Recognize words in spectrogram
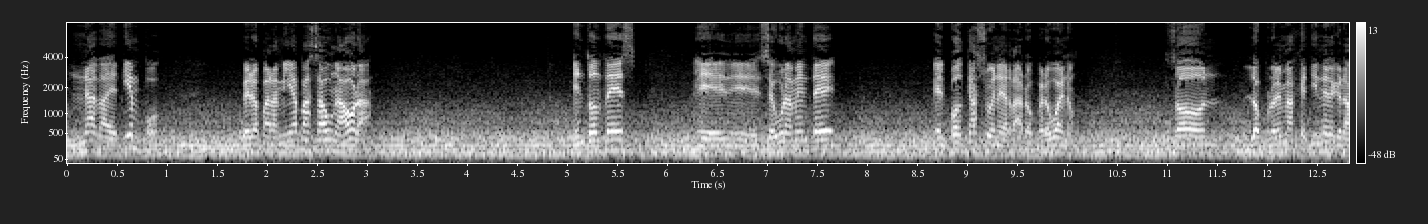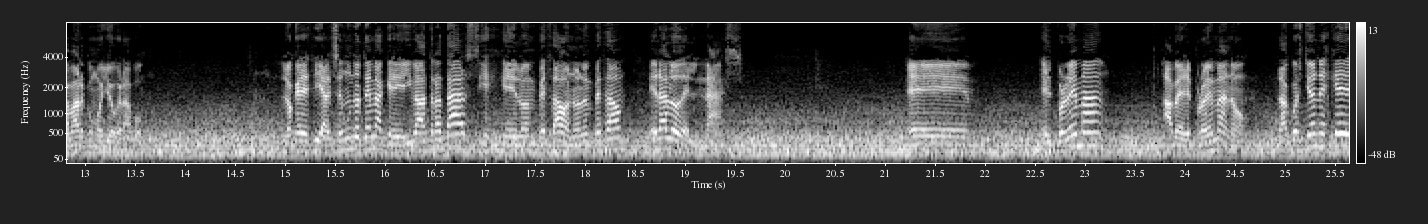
nada de tiempo, pero para mí ha pasado una hora. Entonces, eh, seguramente el podcast suene raro, pero bueno, son los problemas que tiene el grabar como yo grabo. Lo que decía, el segundo tema que iba a tratar, si es que lo he empezado o no lo he empezado, era lo del NAS. Eh, el problema, a ver, el problema no. La cuestión es que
